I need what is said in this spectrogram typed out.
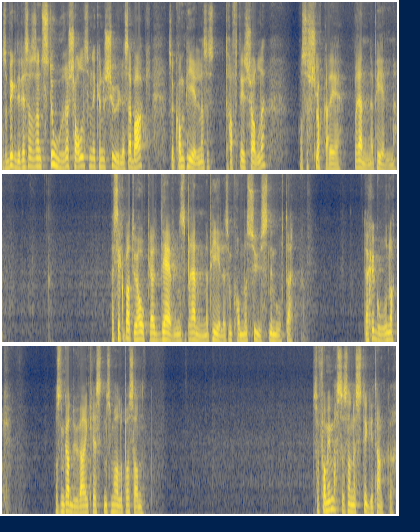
Og Så bygde de seg sånn store skjold som de kunne skjule seg bak. Så kom pilene, og så traff de skjoldet, og så slokka de brennende pilene. Jeg er sikker på at du har opplevd djevelens brennende piler som kommer susende mot deg. Du er ikke god nok. Hvordan kan du være en kristen som holder på sånn? Så får vi masse sånne stygge tanker.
